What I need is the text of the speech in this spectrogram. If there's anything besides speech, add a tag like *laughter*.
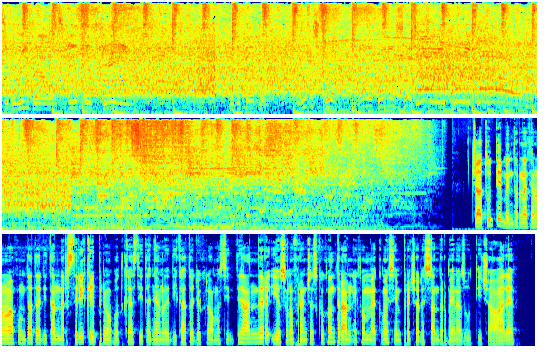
Offensive rebounds in this game the Thunder. Westbrook held by Sajari, put it down! Ciao a tutti e bentornati a una nuova puntata di Thunder Streak, il primo podcast italiano dedicato agli Oklahoma City Thunder. Io sono Francesco Contran e con me, come sempre, c'è Alessandro Benasutti. Ciao Ale.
